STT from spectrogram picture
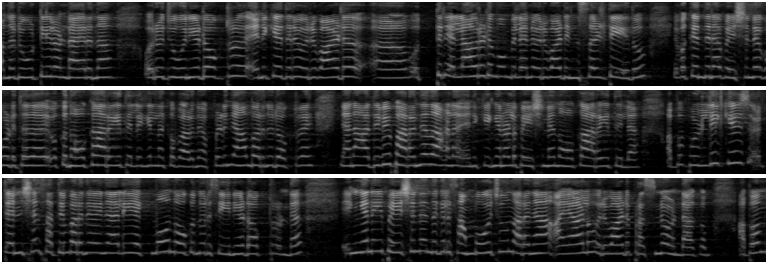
അന്ന് ഡ്യൂട്ടിയിലുണ്ടായിരുന്ന ഒരു ജൂനിയർ ഡോക്ടർ എനിക്കെതിരെ ഒരുപാട് ഒത്തിരി എല്ലാവരുടെ മുമ്പിൽ എന്നെ ഒരുപാട് ഇൻസൾട്ട് ചെയ്തു. ഇവക്ക് എന്തിനാ പേഷ്യന്റെ കൊടുത്തത്? ഇവക്ക് നോക്കാൻ അറിയത്തില്ലെങ്കിൽ എന്നൊക്കെ പറഞ്ഞു. അപ്പോഴും ഞാൻ പറഞ്ഞു ഡോക്ടറെ ഞാൻ ആദ്യമേ പറഞ്ഞതാണ് എനിക്ക് ഇങ്ങനെയുള്ള പേഷ്യന്റെ നോക്കാൻ അറിയത്തില്ല. അപ്പോൾ പുള്ളിക്ക് ടെൻഷൻ സത്യം പറഞ്ഞു കഴിഞ്ഞാൽ ഈ എക്മോ നോക്കുന്ന ഒരു സീനിയർ ഡോക്ടറുണ്ട് ഇങ്ങനെ ഈ പേഷ്യന്റ് എന്തെങ്കിലും സംഭവിച്ചു എന്ന് പറഞ്ഞാൽ അയാൾ ഒരുപാട് പ്രശ്നം ഉണ്ടാക്കും. അപ്പം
